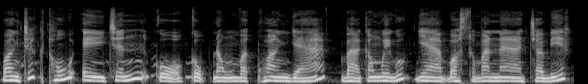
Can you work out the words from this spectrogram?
quan chức thú y chính của Cục Động vật Hoang dã và Công viên Quốc gia Botswana cho biết,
